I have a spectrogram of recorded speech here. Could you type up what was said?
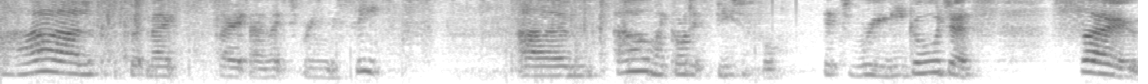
ah, look at the footnotes. I, I like to bring receipts. Um, oh my god, it's beautiful. It's really gorgeous. So,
